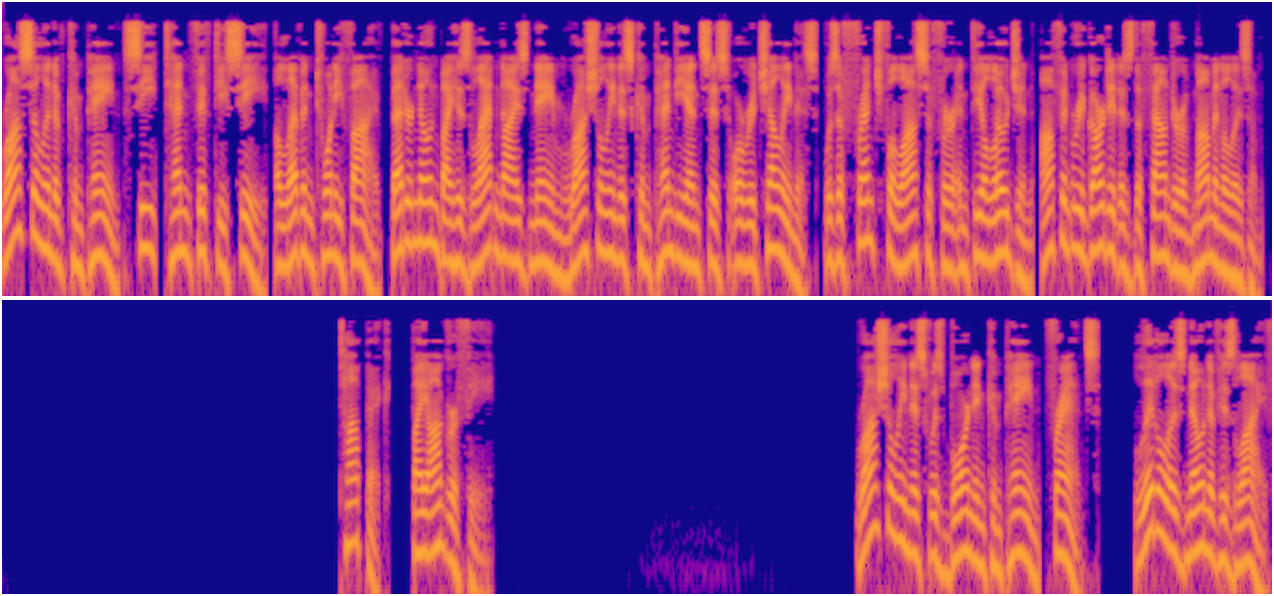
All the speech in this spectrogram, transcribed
Roscelin of Compiègne c. 1050 c. 1125, better known by his Latinized name Roscellinus Compendiensis or Roccellinus, was a French philosopher and theologian, often regarded as the founder of nominalism. Biography Roscellinus was born in Compiègne, France. Little is known of his life,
